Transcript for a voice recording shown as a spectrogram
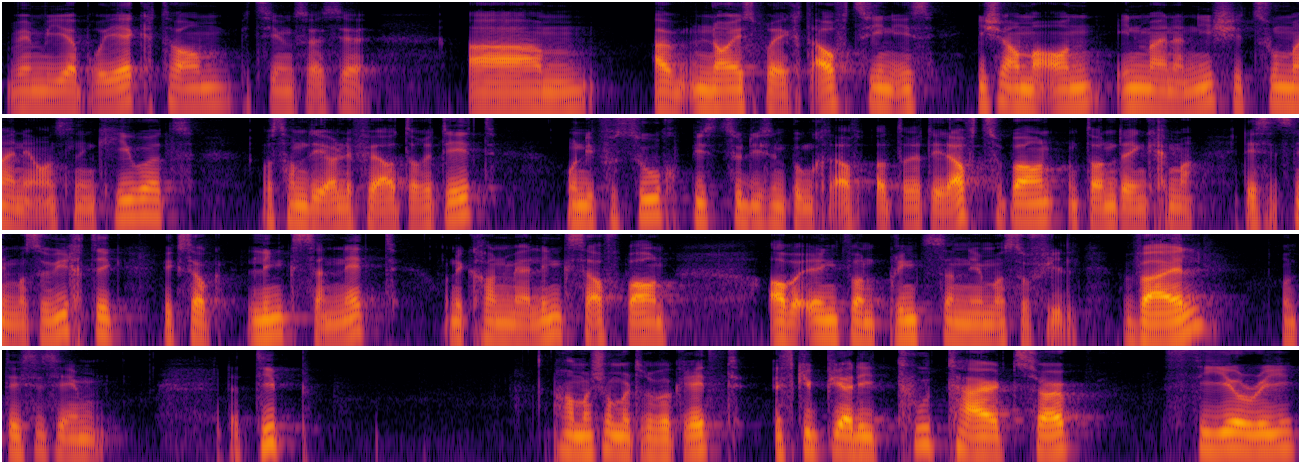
wenn wir ein Projekt haben, beziehungsweise ähm, ein neues Projekt aufziehen, ist, ich schaue mir an in meiner Nische zu meinen einzelnen Keywords, was haben die alle für Autorität und ich versuche bis zu diesem Punkt Autorität aufzubauen und dann denke ich mir, das ist jetzt nicht mehr so wichtig. Wie gesagt, Links sind nett und ich kann mehr Links aufbauen, aber irgendwann bringt es dann nicht mehr so viel. Weil, und das ist eben der Tipp, haben wir schon mal drüber geredet, es gibt ja die Two-Tired SERP Theory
